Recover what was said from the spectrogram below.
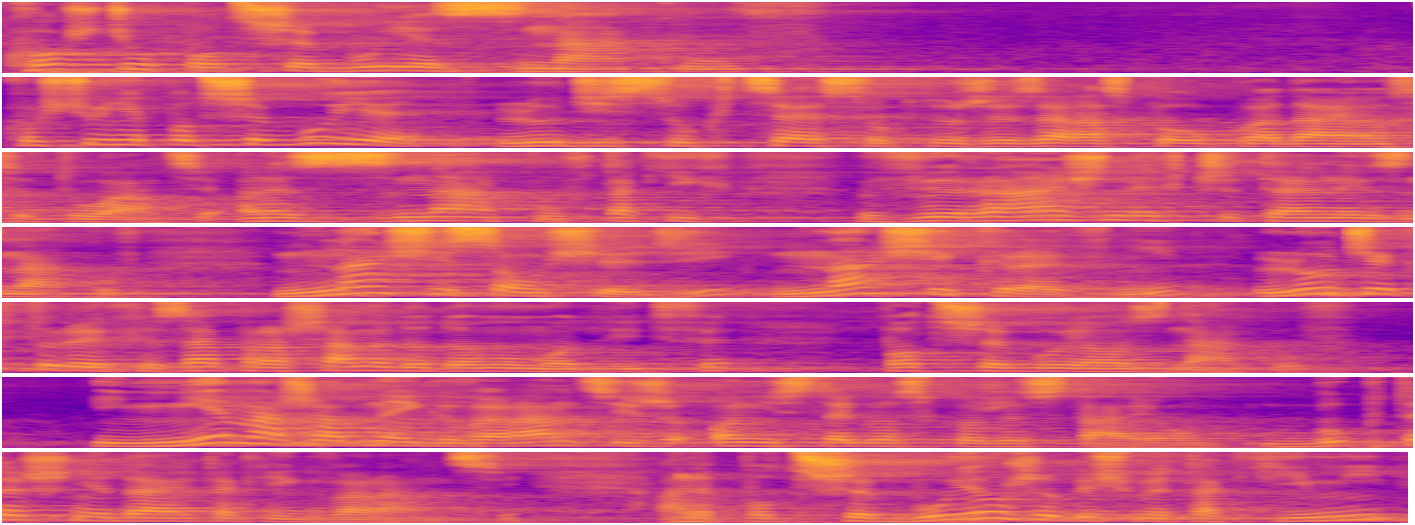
Kościół potrzebuje znaków. Kościół nie potrzebuje ludzi sukcesu, którzy zaraz poukładają sytuację, ale znaków, takich wyraźnych, czytelnych znaków. Nasi sąsiedzi, nasi krewni, ludzie, których zapraszamy do domu modlitwy, potrzebują znaków. I nie ma żadnej gwarancji, że oni z tego skorzystają. Bóg też nie daje takiej gwarancji, ale potrzebują, żebyśmy takimi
